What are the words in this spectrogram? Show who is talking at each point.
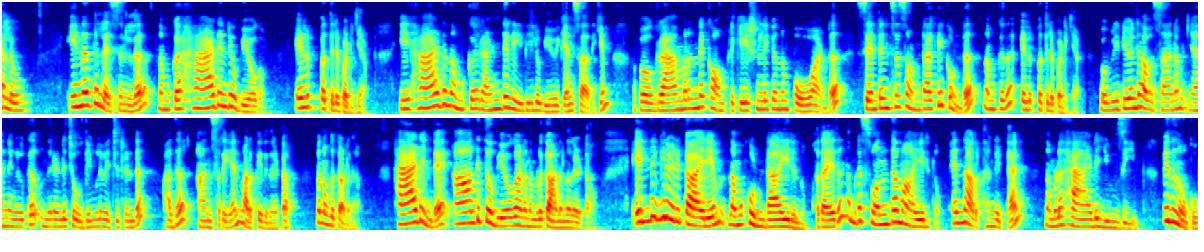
Speaker 1: Hello ഇന്നത്തെ ലെസണിൽ നമുക്ക് ഹാഡിന്റെ ഉപയോഗം എളുപ്പത്തിൽ പഠിക്കാം. ഈ ഹാഡ് നമുക്ക് രണ്ട് രീതിയിൽ ഉപയോഗിക്കാൻ സാധിക്കും. അപ്പോൾ ഗ്രാമറിന്റെ കോംപ്ലിക്കേഷനിലേക്കൊന്നും പോവാണ്ട് സെന്റൻസസ് ഉണ്ടാക്കിക്കൊണ്ട് നമുക്കിത് എളുപ്പത്തിൽ പഠിക്കാം. അപ്പോൾ വീഡിയോന്റെ അവസാനം ഞാൻ നിങ്ങൾക്ക് ഒന്ന് രണ്ട് ചോദ്യങ്ങൾ വെച്ചിട്ടുണ്ട്. അത് ആൻസർ ചെയ്യാൻ മറക്കരുത് കേട്ടോ. അപ്പോൾ നമുക്ക് തുടങ്ങാം. ഹാഡിന്റെ ആദ്യത്തെ ഉപയോഗമാണ് നമ്മൾ കാണുന്നത് കേട്ടോ. എന്തെങ്കിലും ഒരു കാര്യം നമുക്കുണ്ടായിരുന്നു. അതായത് നമ്മുടെ സ്വന്തമായിരുന്നു എന്ന അർത്ഥം കിട്ടാൻ നമ്മൾ ഹാഡ് യൂസ് ചെയ്യും. ഇത് നോക്കൂ.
